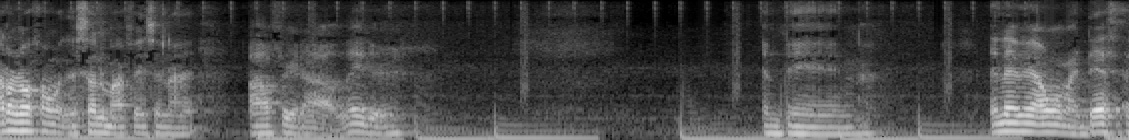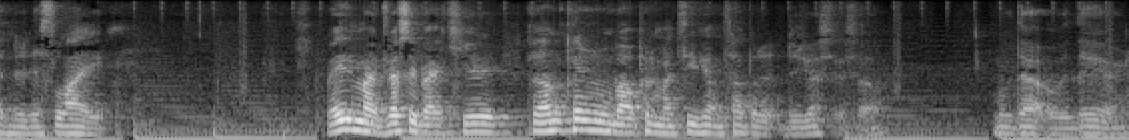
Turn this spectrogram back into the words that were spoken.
I don't know if I want the sun in my face or not. I'll figure it out later. And then, and then I want my desk under this light. Maybe my dresser back here, cause I'm thinking about putting my TV on top of the, the dresser, so move that over there.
